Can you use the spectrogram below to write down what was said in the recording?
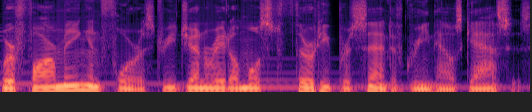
where farming and forestry generate almost 30% of greenhouse gases.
